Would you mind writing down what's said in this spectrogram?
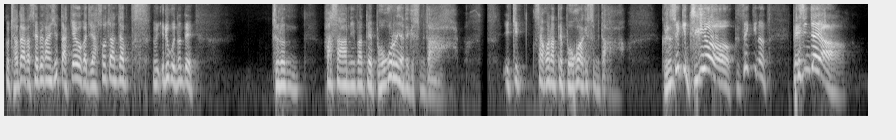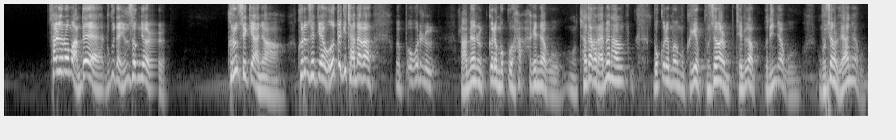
그럼 자다가 새벽 1시에 딱 깨워가지고 소주 한 잔 이러고 있는데 저는 하사님한테 보고를 해야 되겠습니다. 입직 사관한테 보고하겠습니다. 그런 새끼 죽여! 그 새끼는 배신자야! 살려놓으면 안 돼. 누구냐, 윤석열. 그런 새끼 아니야. 그런 새끼하고 어떻게 자다가 뽀고리를 라면을 끓여 먹고 하, 겠냐고 어, 자다가 라면 못 끓여 먹으면 그게 군생활 재미가 어딨냐고. 군생활 왜 하냐고.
